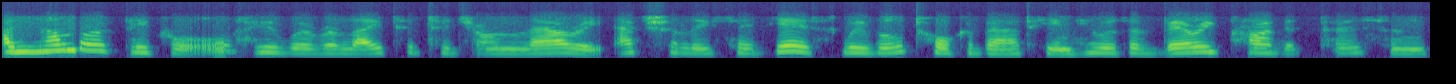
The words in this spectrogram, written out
a number of people who were related to John Lowry actually said, Yes, we will talk about him. He was a very private person,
